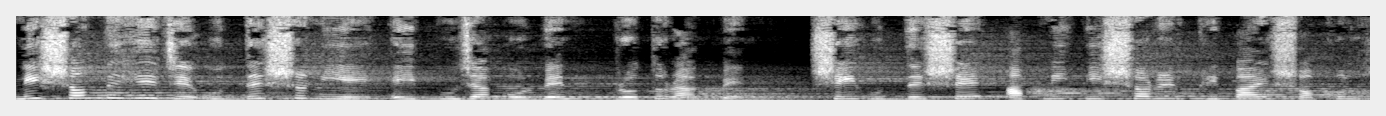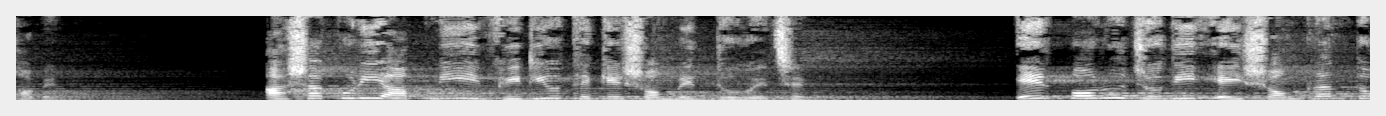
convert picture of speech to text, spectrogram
নিঃসন্দেহে যে উদ্দেশ্য নিয়ে এই পূজা করবেন, ব্রত রাখবেন, সেই উদ্দেশ্যে আপনি ঈশ্বরের কৃপায় সফল হবেন। আশা করি আপনি এই ভিডিও থেকে সমৃদ্ধ হয়েছেন। এরপরও যদি এই সংক্রান্ত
